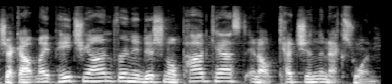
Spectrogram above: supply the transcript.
Check out my Patreon for an additional podcast, and I'll catch you in the next one.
